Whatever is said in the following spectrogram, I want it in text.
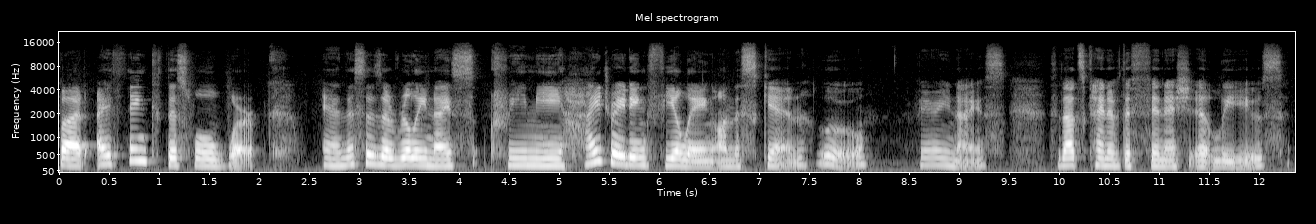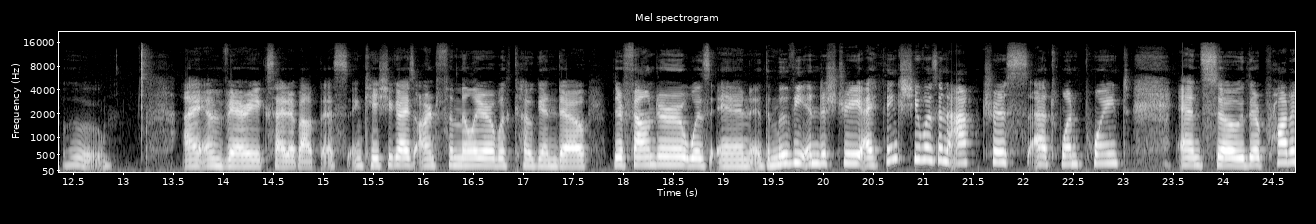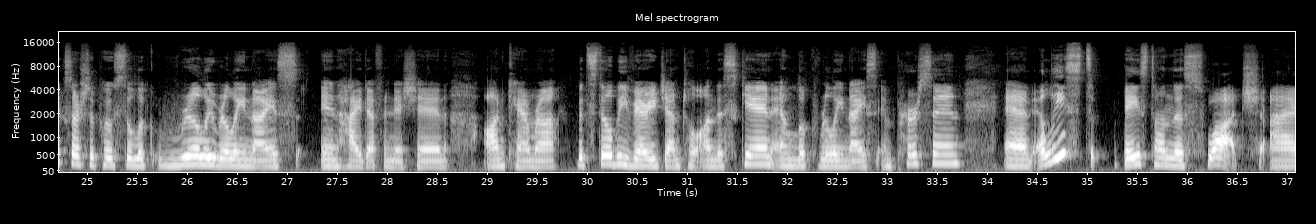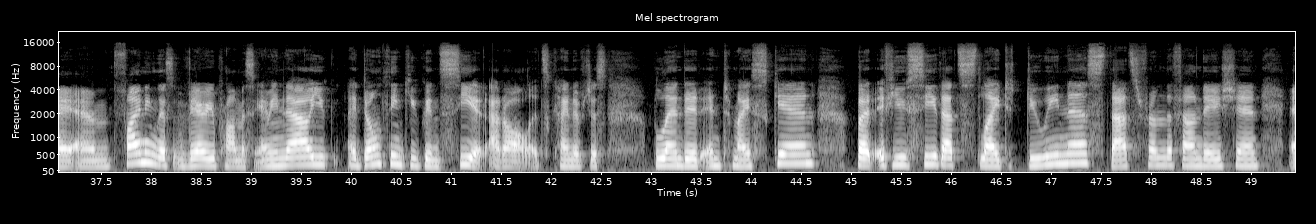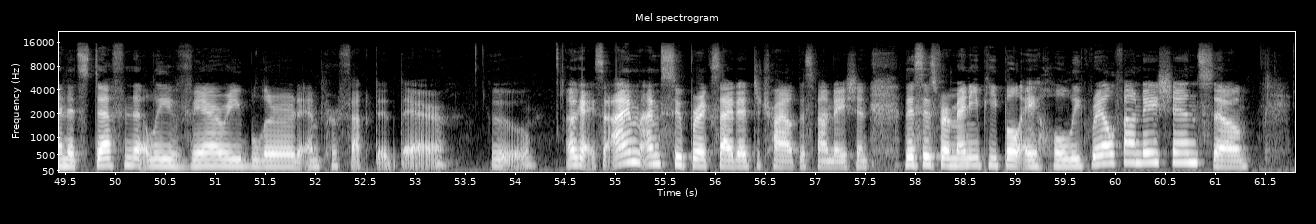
but I think this will work. And this is a really nice, creamy, hydrating feeling on the skin. Ooh. Very nice. So that's kind of the finish it leaves. Ooh. I am very excited about this. In case you guys aren't familiar with Koh Gen Do, their founder was in the movie industry. I think she was an actress at one point, and so their products are supposed to look really, really nice in high definition on camera, but still be very gentle on the skin and look really nice in person. And at least based on this swatch, I am finding this very promising. I mean, now you, I don't think you can see it at all. It's kind of just blended into my skin. But if you see that slight dewiness, that's from the foundation, and it's definitely very blurred and perfected there. Ooh. Okay, so I'm, I'm super excited to try out this foundation. This is for many people a holy grail foundation, so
